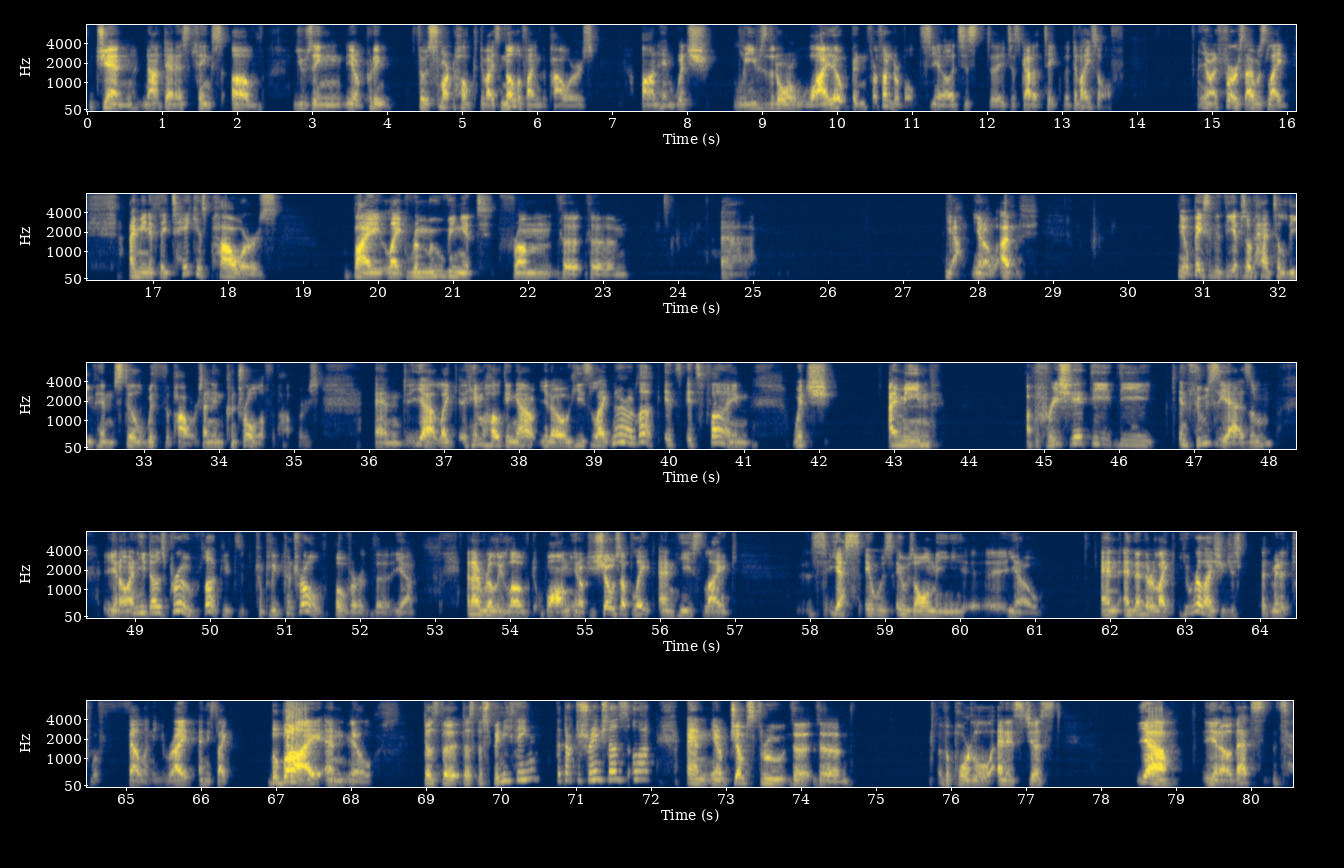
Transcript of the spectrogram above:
Jen not Dennis thinks of using you know putting the smart Hulk device nullifying the powers on him, which leaves the door wide open for Thunderbolts. You know, it's just, they just gotta take the device off. You know, at first I was like, I mean, if they take his powers by, like, removing it from the, the, uh, yeah, you know, I've, you know, basically the episode had to leave him still with the powers and in control of the powers and yeah like him hulking out you know he's like no no look it's it's fine which I mean appreciate the the enthusiasm you know and he does prove look he's complete control over the yeah. And I really loved Wong you know he shows up late and he's like yes it was it was all me uh, you know. And and then they're like you realize you just admitted to a felony, right? And he's like, bye-bye, and, you know, does the, does the spinny thing that Doctor Strange does a lot, and, you know, jumps through the, the, the portal, and it's just, yeah, you know, that's,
